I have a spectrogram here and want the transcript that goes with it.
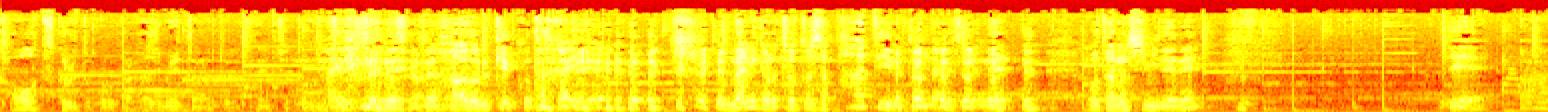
皮を作るところから始めるとなるとですねちょっとはい難しいですから、ハードル結構高いね。何かのちょっとしたパーティーの時だねそれね。お楽しみでね。であ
